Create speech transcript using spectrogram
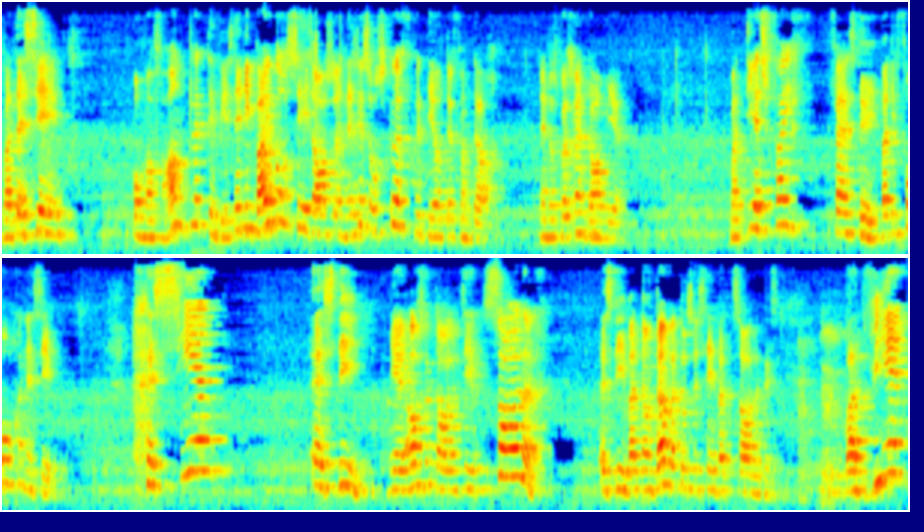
wat hy sê om afhanklik te wees. Net die Bybel sê daarso en dit is ons skrifgedeelte vandag. En ons begin daarmee. Matteus 5 vers 3 wat die volgende sê: Geseën is die nee, afvertaling sê salig is die wat nou dan wat ons sê wat salig is. Wat weet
